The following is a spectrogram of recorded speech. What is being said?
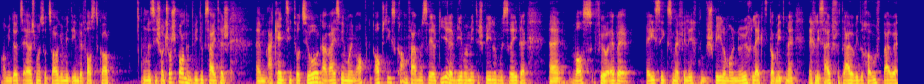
habe mich dort zuerst mal sozusagen mit ihm befasst gehabt. Und es ist halt schon spannend, wie du gesagt hast, ähm, er kennt die Situation, er weiß, wie man im Ab Abstiegskampf auch muss reagieren, wie man mit den Spielern muss reden, äh, was für eben Basics man vielleicht dem Spieler mal nachlegt, damit man ein bisschen Selbstvertrauen wieder aufbauen kann.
